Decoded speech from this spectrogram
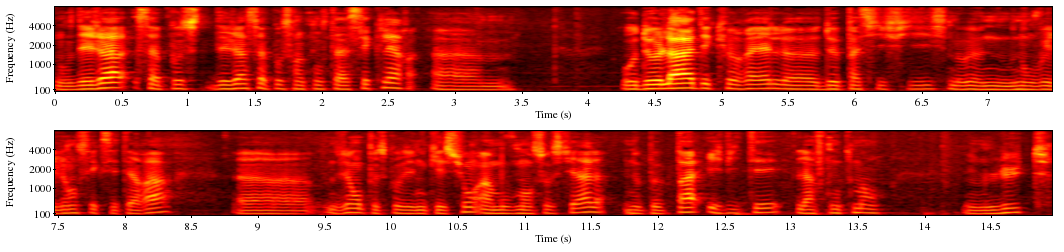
Donc déjà, ça pose, un constat assez clair. Euh, au-delà des querelles euh, de pacifisme, euh, non-violence, etc., déjà, on peut se poser une question. Un mouvement social ne peut pas éviter l'affrontement. Une lutte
